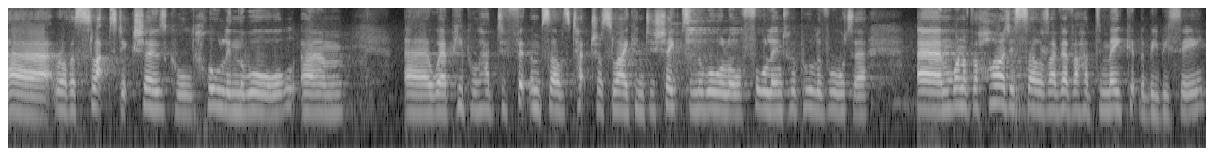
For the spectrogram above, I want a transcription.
uh, rather slapstick shows called Hole in the Wall, um, uh, where people had to fit themselves Tetris-like into shapes in the wall or fall into a pool of water. Um, one of the hardest sells I've ever had to make at the BBC.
